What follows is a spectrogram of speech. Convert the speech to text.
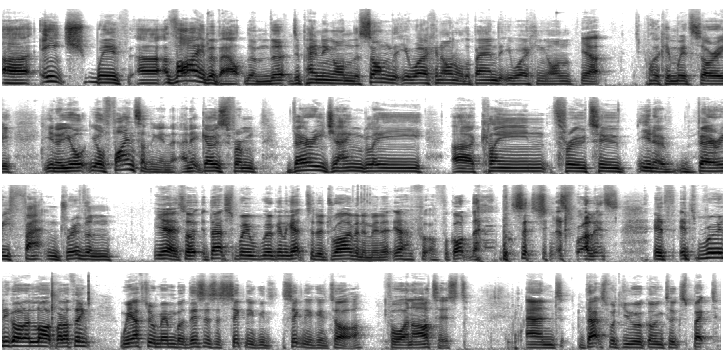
Uh, each with uh, a vibe about them that depending on the song that you're working on or the band that you're working on Yeah. working with sorry you know you'll you'll find something in there and it goes from very jangly uh, clean through to you know very fat and driven Yeah, so that's we we're going to get to the drive in a minute. Yeah, I f- I forgot that position as well. It's it's it's really got a lot, but I think we have to remember this is a signature signature guitar for an artist, and that's what you are going to expect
